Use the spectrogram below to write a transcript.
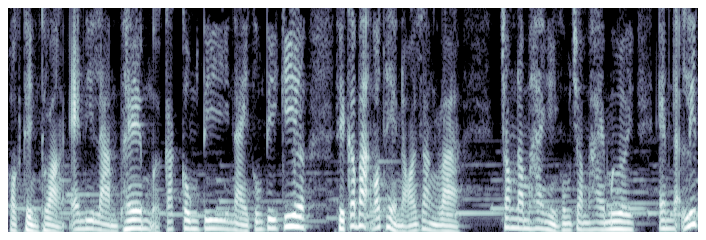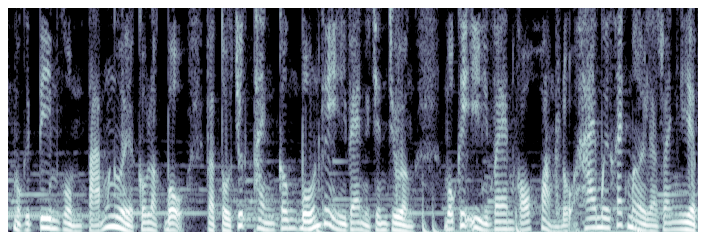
hoặc thỉnh thoảng em đi làm thêm ở các công ty này công ty kia thì các bạn có thể nói rằng là trong năm 2020, em đã lead một cái team gồm 8 người ở câu lạc bộ và tổ chức thành công 4 cái event ở trên trường. Mỗi cái event có khoảng độ 20 khách mời là doanh nghiệp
